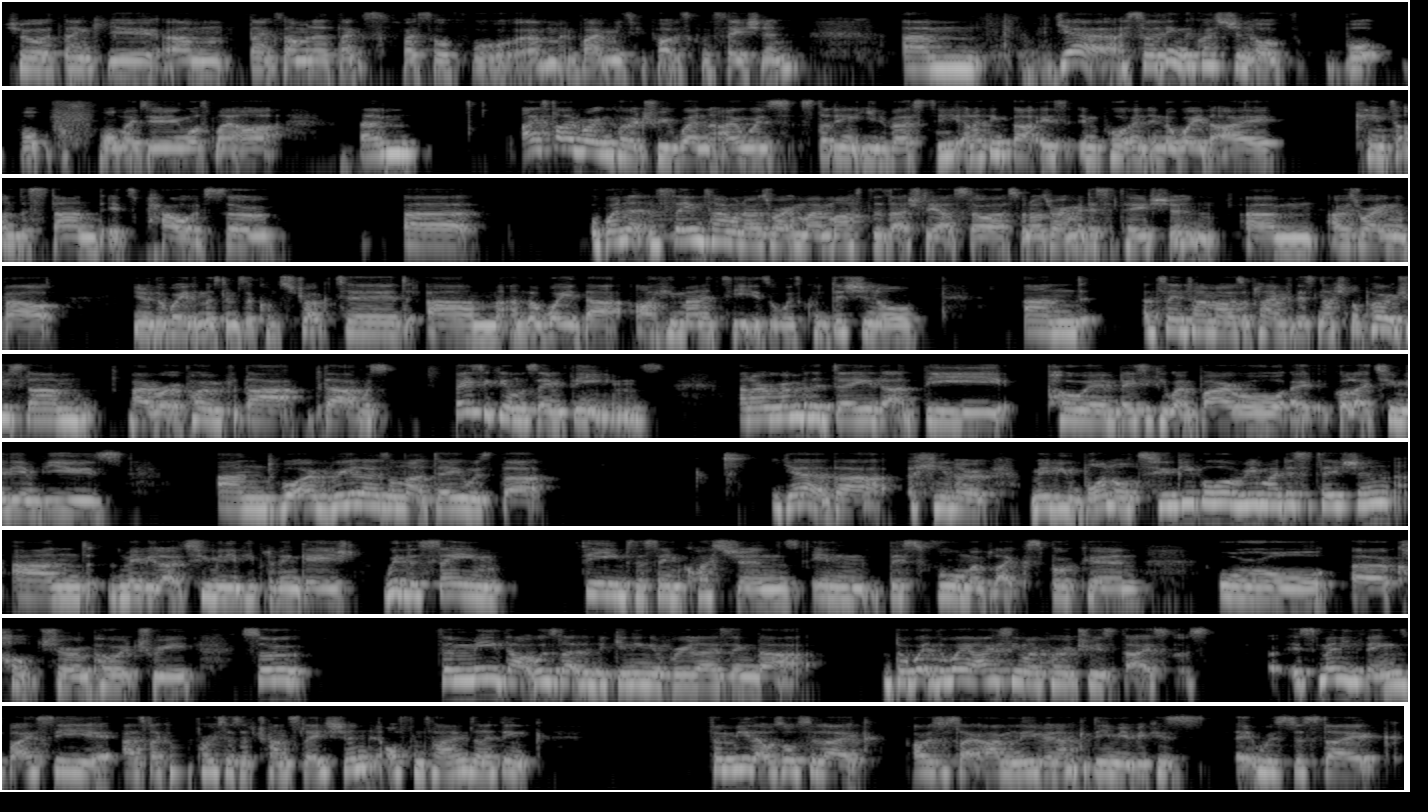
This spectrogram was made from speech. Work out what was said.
Sure, thank you. Um, thanks, Amina. Thanks, Faisal, for um, inviting me to be part of this conversation. Um, yeah, so I think the question of what what what am I doing? What's my art? Um, I started writing poetry when I was studying at university, and I think that is important in the way that I came to understand its power. So, uh, when at the same time when I was writing my master's actually at SOAS, when I was writing my dissertation, um, I was writing about you know the way that Muslims are constructed um, and the way that our humanity is always conditional. And at the same time, I was applying for this National Poetry Slam. I wrote a poem for that that was basically on the same themes. And I remember the day that the poem basically went viral, it got like 2 million views. And what I realized on that day was that, yeah, that, you know, maybe one or two people will read my dissertation and maybe like 2 million people have engaged with the same themes, the same questions in this form of like spoken oral uh, culture and poetry. So for me, that was like the beginning of realizing that the way the way I see my poetry is that it's, it's many things, but I see it as like a process of translation oftentimes. And I think for me, that was also like, I was just like, I'm leaving academia because it was just like,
